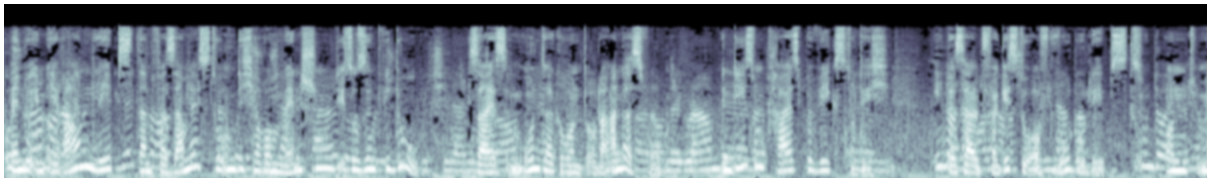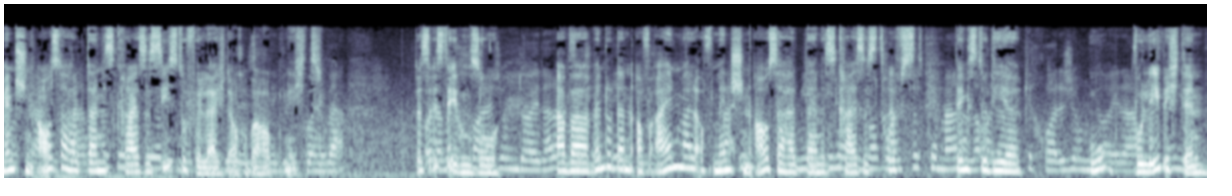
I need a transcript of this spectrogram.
Wenn du im Iran lebst, dann versammelst du um dich herum Menschen, die so sind wie du, sei es im Untergrund oder anderswo. In diesem Kreis bewegst du dich. Deshalb vergisst du oft, wo du lebst. Und Menschen außerhalb deines Kreises siehst du vielleicht auch überhaupt nicht. Das ist eben so. Aber wenn du dann auf einmal auf Menschen außerhalb deines Kreises triffst, denkst du dir, oh, wo lebe ich denn?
